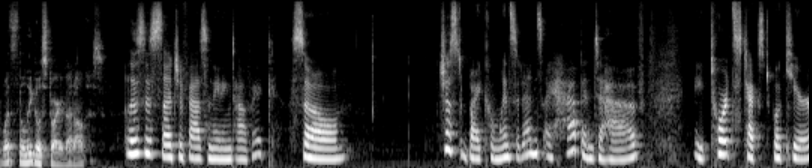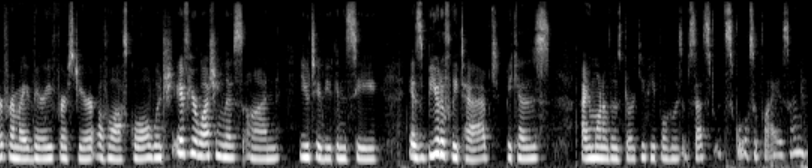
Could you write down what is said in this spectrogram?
what's the legal story about all this? This is such a fascinating topic. So, just by coincidence, I happen to have a torts textbook here from my very first year of law school, which, if you're watching this on YouTube, you can see is beautifully tabbed because I'm one of those dorky people who is obsessed with school supplies, and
